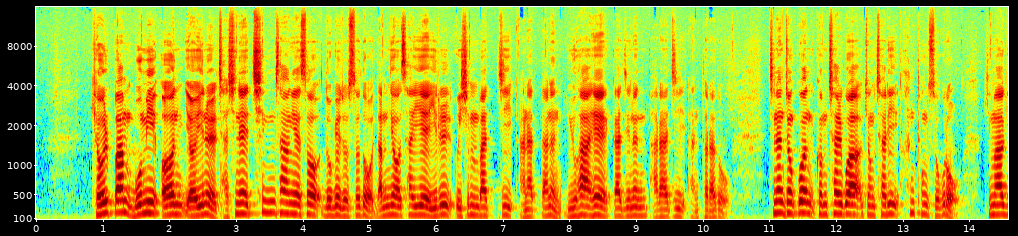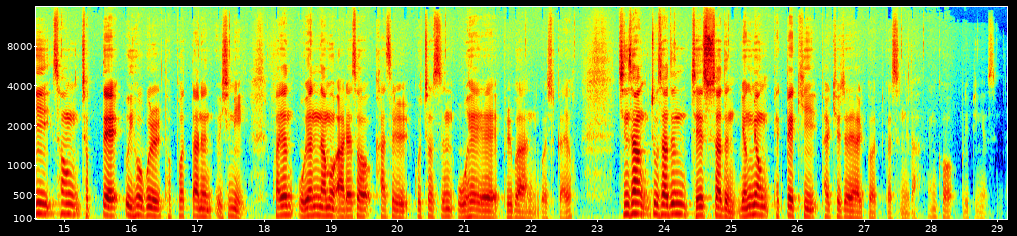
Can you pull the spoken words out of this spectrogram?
겨울밤 몸이 언 여인을 자신의 침상에서 녹여줬어도 남녀 사이의 일을 의심받지 않았다는 유하해까지는 바라지 않더라도 지난 정권 검찰과 경찰이 한통 속으로 김학의 성접대 의혹을 덮었다는 의심이 과연 오얏나무 아래서 갓을 고쳐 쓴 오해에 불과한 것일까요? 진상조사든 재수사든 명명백백히 밝혀져야 할 것 같습니다. 앵커 브리핑이었습니다.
